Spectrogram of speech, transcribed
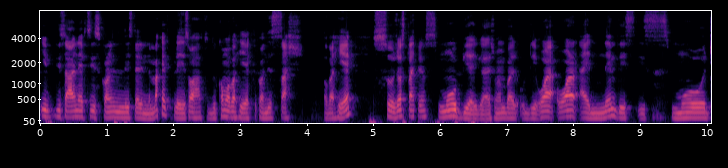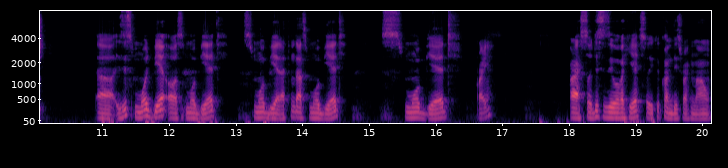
if this NFT is currently listed in the marketplace, all I have to do come over here, click on this search over here so just type in small beard, guys. Remember the what, what I named this is mode. Uh, is this small beard or small beard? Small beard. I think that's small beard. Small beard, right? All right. So this is it over here. So you click on this right now.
